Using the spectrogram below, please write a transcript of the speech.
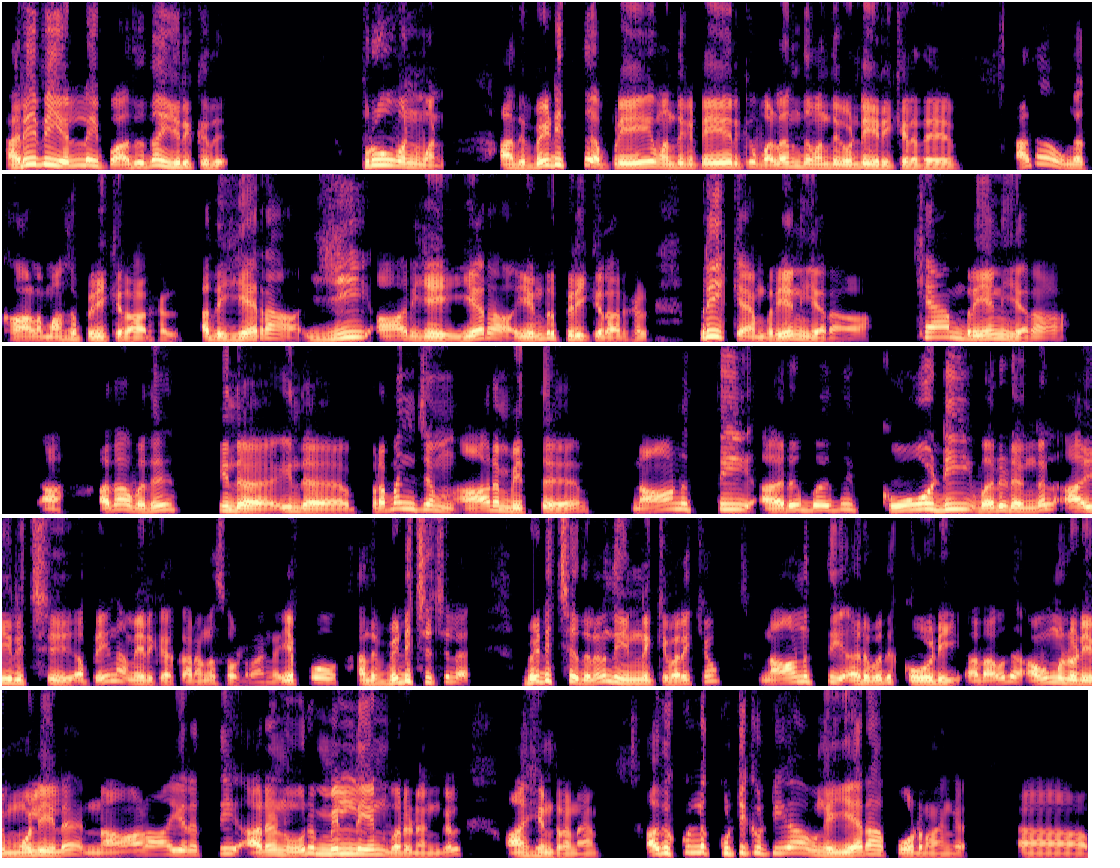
அறிவியல்ல இப்போ அதுதான் இருக்குது. ப்ரூவன் ஒன் அது வெடித்து அப்படியே வந்துகிட்டே இருக்கு வளர்ந்து வந்து கொண்டே இருக்கிறது. அதை அவங்க காலமாக பிரிக்கிறார்கள். அது era E R A era என்று பிரிக்கிறார்கள். Precambrian era Cambrian era அதாவது இந்த இந்த பிரபஞ்சம் ஆரம்பித்து நானூத்தி அறுபது கோடி வருடங்கள் ஆயிருச்சு அப்படின்னு அமெரிக்காக்காரங்க சொல்றாங்க. எப்போ? அந்த வெடிச்சுச்சுல. வெடிச்சதுல இருந்து இன்னைக்கு வரைக்கும் நானூத்தி அறுபது கோடி அதாவது அவங்களுடைய மொழியில நாலாயிரத்தி அறுநூறு மில்லியன் வருடங்கள் ஆகின்றன. அதுக்குள்ள குட்டி குட்டியா அவங்க ஏரா போடுறாங்க.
